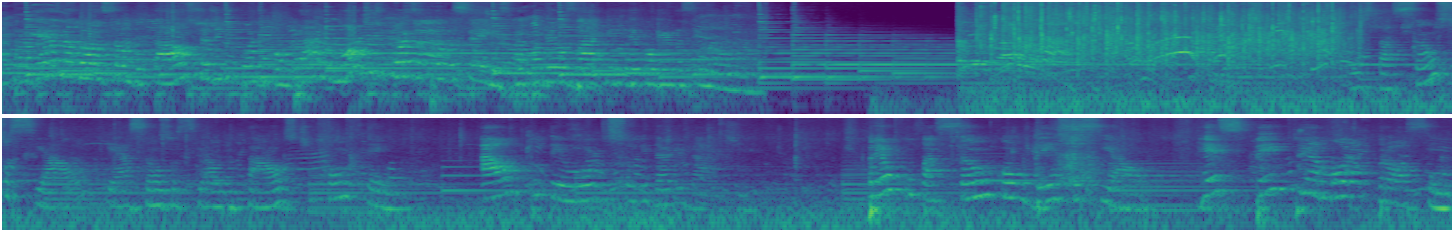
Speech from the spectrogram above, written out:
Através da doação do Taust, a gente pode comprar um monte de coisa para vocês, para poder usar aqui no decorrer da semana. Esta ação social, que é a ação social do Taust, contém alto teor de solidariedade, preocupação com o bem social, respeito e amor ao próximo,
